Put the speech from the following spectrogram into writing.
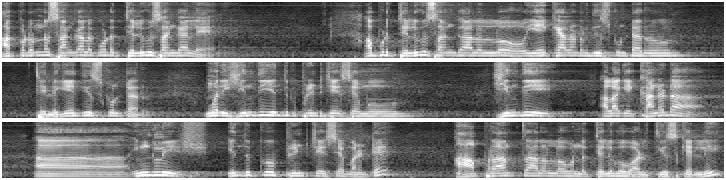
అక్కడున్న సంఘాలు కూడా తెలుగు సంఘాలే. అప్పుడు తెలుగు సంఘాలలో ఏ క్యాలెండర్ తీసుకుంటారు? తెలుగే తీసుకుంటారు. మరి హిందీ ఎందుకు ప్రింట్ చేసాము హిందీ అలాగే కన్నడ ఇంగ్లీష్ ఎందుకు ప్రింట్ చేసామంటే ఆ ప్రాంతాలలో ఉన్న తెలుగు వాళ్ళు తీసుకెళ్ళి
